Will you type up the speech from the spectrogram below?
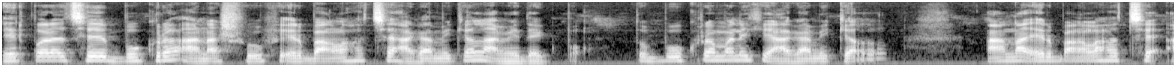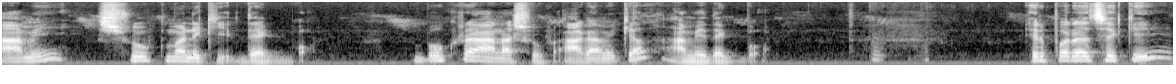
এরপর আছে বুকরা আনা সুফ, এর বাংলা হচ্ছে আগামীকাল আমি দেখব। তো বুকরা মানে কি আগামীকাল? আনা, এর বাংলা হচ্ছে আমি, সুফ মানে কি দেখব। বুকরা আনা সুফ, আগামীকাল আমি দেখব। এরপরে আছে কি,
